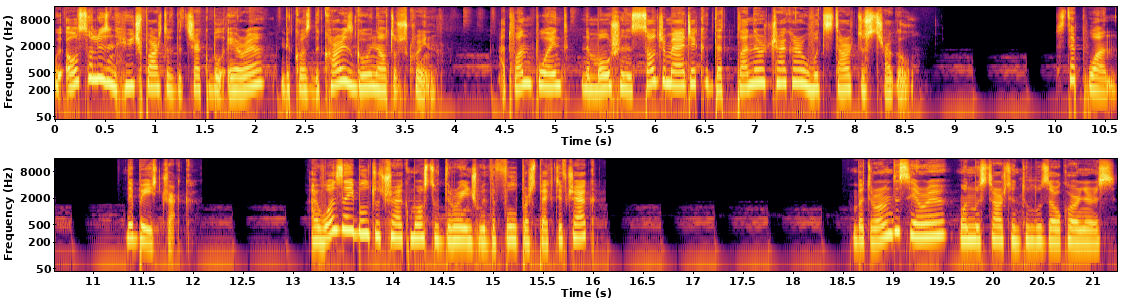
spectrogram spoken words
We also lose a huge part of the trackable area because the car is going out of screen. At one point, the motion is so dramatic that planar tracker would start to struggle. Step 1. The base track. I was able to track most of the range with the full perspective track, but around this area, when we started to lose our corners,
